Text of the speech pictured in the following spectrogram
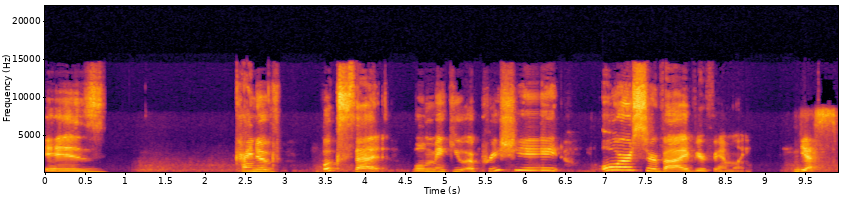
is kind of books that will make you appreciate or survive your family. Yes.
